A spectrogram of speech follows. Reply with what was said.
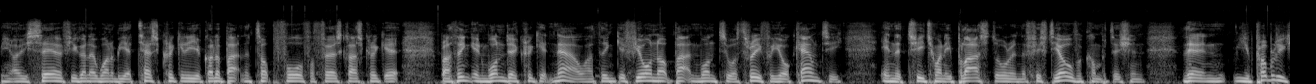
you know, you say if you're going to want to be a test cricketer, you've got to bat in the top four for first class cricket. But I think in one day cricket now, I think if you're not batting one, two, or three for your county in the T20 Blast or in the 50 over competition, then you're probably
